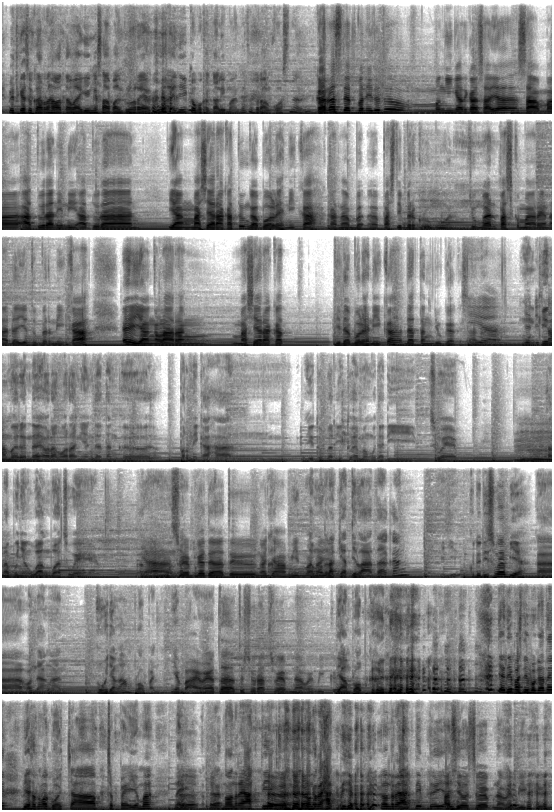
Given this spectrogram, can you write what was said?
Bet ke Soekarno Hatta lagi nge 80 ribu aja kamu ke Kalimantan seberang kosna. karena statement itu tuh mengingatkan saya sama aturan ini aturan yang masyarakat tuh nggak boleh nikah karena eh, pasti berkerumun. Cuman pas kemarin ada youtuber nikah eh yang ngelarang masyarakat tidak boleh nikah datang juga ke sana. Iya. Mungkin merendai orang-orang yang datang ke pernikahan youtuber itu emang udah di swab Hmm. karena punya uang buat swab. ya swab gak ada tuh ngajamin mana Namun ya rakyat jelata kan kudu di swab ya ke undangan. Uh jangan amplop aja. ya bae we eta tuh surat swab nah we bikin Di amplopkeun. Jadi pas dibuka teh biasa mah gocap, cepet ya mah naik non reaktif, non reaktif, non reaktif deh ya. hasil swab nah we bikin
